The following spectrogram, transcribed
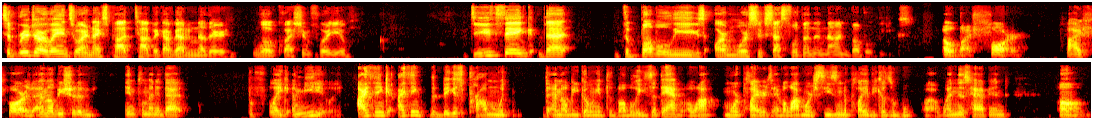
to bridge our way into our next pod topic, I've got another little question for you. Do you think that the bubble leagues are more successful than the non bubble leagues? Oh, by far, by far, the MLB should have implemented that, like immediately. I think. I think the biggest problem with the MLB going into the bubble league is that they have a lot more players. They have a lot more season to play because of uh, when this happened. Um,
